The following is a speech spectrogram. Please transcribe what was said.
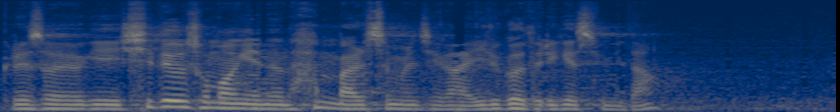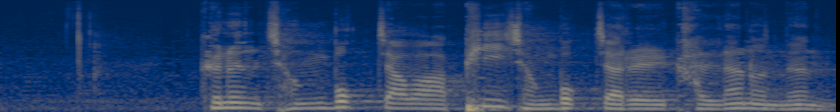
그래서 여기 시대의 소망에 있는 한 말씀을 제가 읽어드리겠습니다. 그는 정복자와 피정복자를 갈라놓는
